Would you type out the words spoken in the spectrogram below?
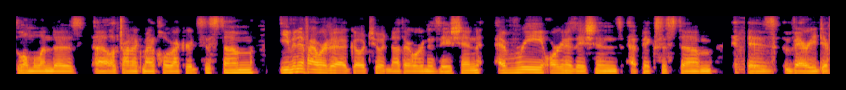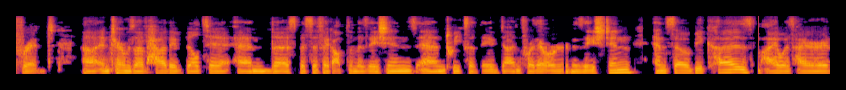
Loma Linda's uh, electronic medical record system, even if I were to go to another organization, every organization's Epic system is very different uh, in terms of how they've built it and the specific optimizations and tweaks that they've done for their organization. And so because I was hired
